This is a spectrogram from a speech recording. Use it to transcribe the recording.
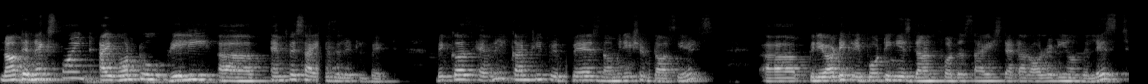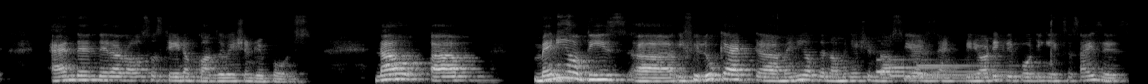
Now, the next point I want to really emphasize a little bit because every country prepares nomination dossiers. Uh, periodic reporting is done for the sites that are already on the list. And then there are also state of conservation reports. Now, um, many of these, uh, if you look at uh, many of the nomination dossiers and periodic reporting exercises,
